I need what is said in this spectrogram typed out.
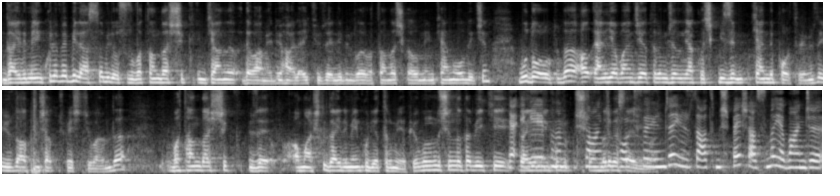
gayrimenkule ve bilhassa biliyorsunuz vatandaşlık imkanı devam ediyor. Hala 250 bin dolar vatandaşlık alma imkanı olduğu için bu doğrultuda yani yabancı yatırımcının yaklaşık bizim kendi portföyümüzde %60-65 civarında vatandaşlık üzere amaçlı gayrimenkul yatırımı yapıyor. Bunun dışında tabii ki Ya gayrimenkul şu anki portföyünde %65 aslında yabancı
